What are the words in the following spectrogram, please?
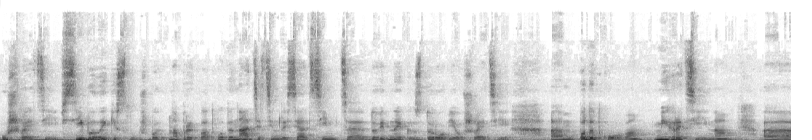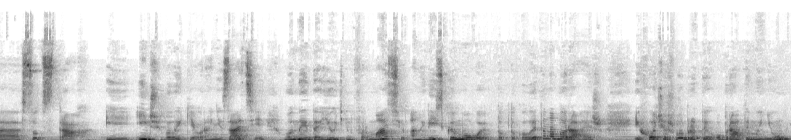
у Швеції всі великі служби, наприклад, 1177 це довідник здоров'я у Швеції, ем, податкова, міграційна, е, соцстрах і інші великі організації, вони дають інформацію англійською мовою. Тобто, коли ти набираєш і хочеш вибрати обрати меню,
